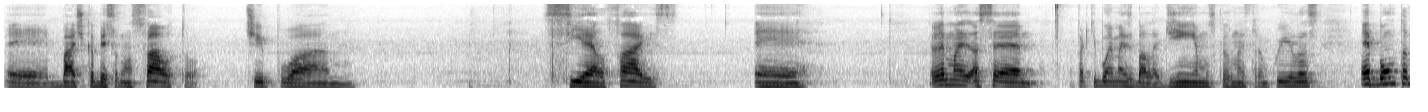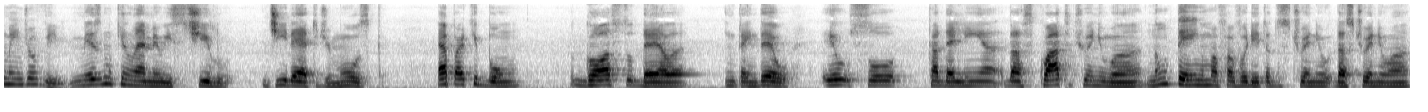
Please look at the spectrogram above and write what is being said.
é, bate-cabeça no asfalto, tipo a Se ela faz, é, ela é mais. É, a parte boa é mais baladinha, músicas mais tranquilas. É bom também de ouvir, mesmo que não é meu estilo direto de música é a Park Boom. Gosto dela, entendeu? Eu sou cadelinha das 421, não tenho uma favorita dos 20, das 21,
